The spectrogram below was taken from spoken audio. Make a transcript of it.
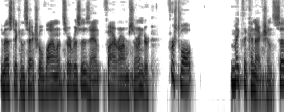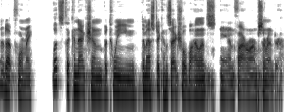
domestic and sexual violence services and firearm surrender. First of all, make the connection, set it up for me. What's the connection between domestic and sexual violence and firearm surrender?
